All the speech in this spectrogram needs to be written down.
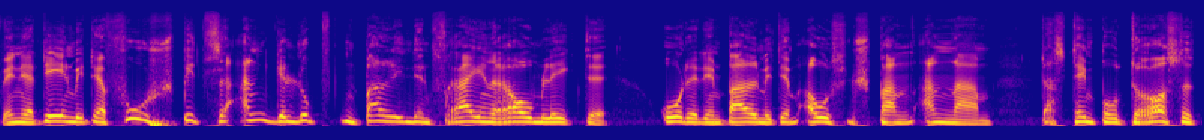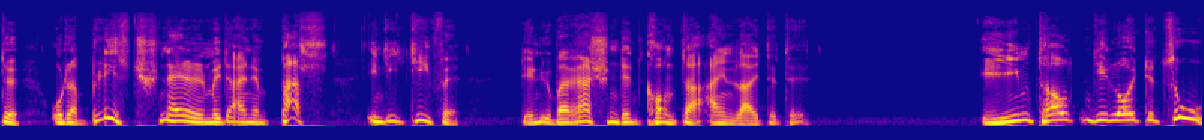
Wenn er den mit der Fußspitze angelupften Ball in den freien Raum legte oder den Ball mit dem Außenspann annahm, das Tempo drosselte oder blitzschnell mit einem Pass in die Tiefe den überraschenden Konter einleitete. Ihm trauten die Leute zu,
